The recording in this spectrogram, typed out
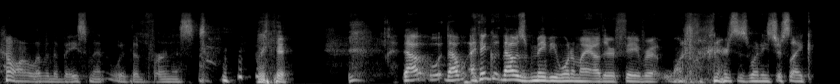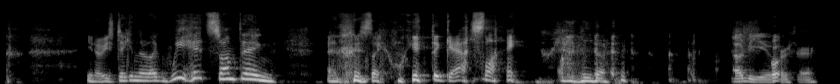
I don't want to live in the basement with the furnace. that that I think that was maybe one of my other favorite one-liners is when he's just like, you know, he's taking there like we hit something, and he's like we hit the gas line. that would be you well, for sure.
